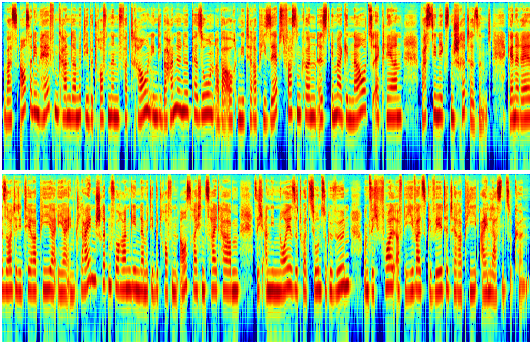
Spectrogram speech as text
Was außerdem helfen kann, damit die Betroffenen Vertrauen in die behandelnde Person, aber auch in die Therapie selbst fassen können, ist immer genau zu erklären, was die nächsten Schritte sind. Generell sollte die Therapie ja eher in kleinen Schritten vorangehen, damit die Betroffenen ausreichend Zeit haben, sich an die neue Situation zu gewöhnen und sich voll auf die jeweils gewählte Therapie einlassen zu können.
